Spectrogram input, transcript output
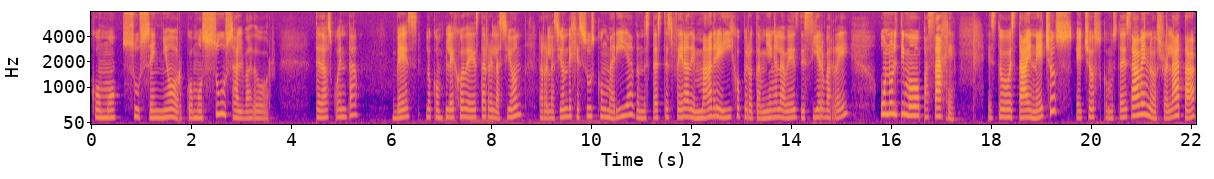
como su Señor, como su Salvador. ¿Te das cuenta? ¿Ves lo complejo de esta relación? La relación de Jesús con María, donde está esta esfera de madre e hijo, pero también a la vez de sierva rey. Un último pasaje. Esto está en Hechos. Hechos, como ustedes saben, nos relata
